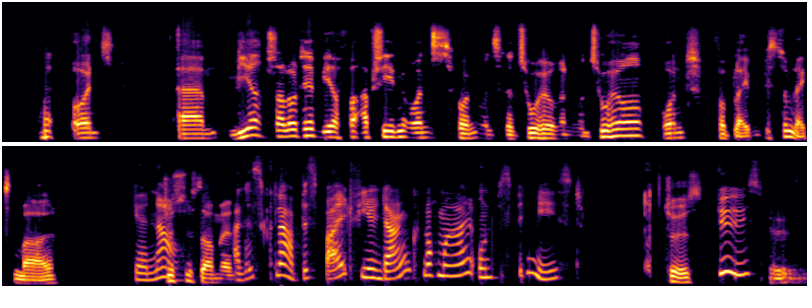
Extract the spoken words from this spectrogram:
und ähm, wir, Charlotte, wir verabschieden uns von unseren Zuhörerinnen und Zuhörern und verbleiben bis zum nächsten Mal. Genau. Tschüss zusammen. Alles klar. Bis bald. Vielen Dank nochmal und bis demnächst. Tschüss. Tschüss. Tschüss.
